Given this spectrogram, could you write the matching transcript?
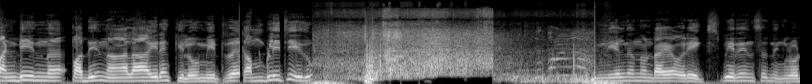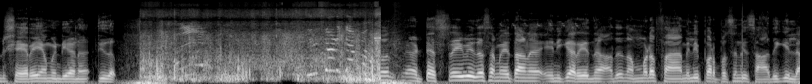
വണ്ടി ഇന്ന് പതിനാലായിരം കിലോമീറ്റർ കംപ്ലീറ്റ് ചെയ്തു. ഇന്ത്യയിൽ നിന്നുണ്ടായ ഒരു എക്സ്പീരിയൻസ് നിങ്ങളോട് ഷെയർ ചെയ്യാൻ വേണ്ടിയാണ് എത്തിയത് ടെസ്റ്റ് ഡ്രൈവ് ചെയ്ത സമയത്താണ് എനിക്കറിയുന്നത്. അത് നമ്മുടെ ഫാമിലി പർപ്പസിന് സാധിക്കില്ല.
